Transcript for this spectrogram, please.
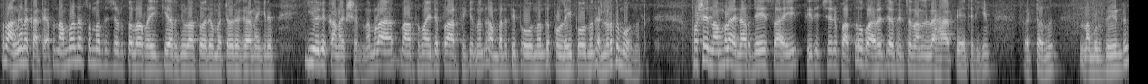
അപ്പോൾ അങ്ങനെ കട്ട് അപ്പോൾ നമ്മളെ സംബന്ധിച്ചിടത്തോളം റേക്കി അറിഞ്ഞുകൂടാത്തവരോ മറ്റവരൊക്കെ ആണെങ്കിലും ഈ ഒരു കണക്ഷൻ നമ്മൾ ആത്മാർത്ഥമായിട്ട് പ്രാർത്ഥിക്കുന്നുണ്ട് അമ്പലത്തിൽ പോകുന്നുണ്ട് പള്ളിയിൽ പോകുന്നുണ്ട് എല്ലായിടത്തും പോകുന്നുണ്ട്. പക്ഷേ നമ്മൾ എനർജൈസായി തിരിച്ചൊരു പത്തോ പതിനഞ്ചോ മിനിറ്റ് നല്ല ഹാപ്പി ആയിട്ടിരിക്കും. പെട്ടെന്ന് നമ്മൾ വീണ്ടും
